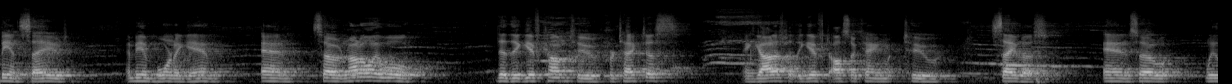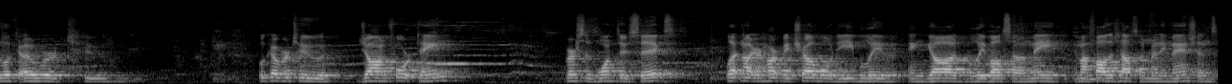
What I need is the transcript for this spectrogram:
being saved and being born again. And so not only will did the gift come to protect us and guide us, but the gift also came to save us. And so we look over to look over to John 14, verses 1 through 6. Let not your heart be troubled. Do ye believe in God? Believe also in me. In my Father's house are many mansions.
